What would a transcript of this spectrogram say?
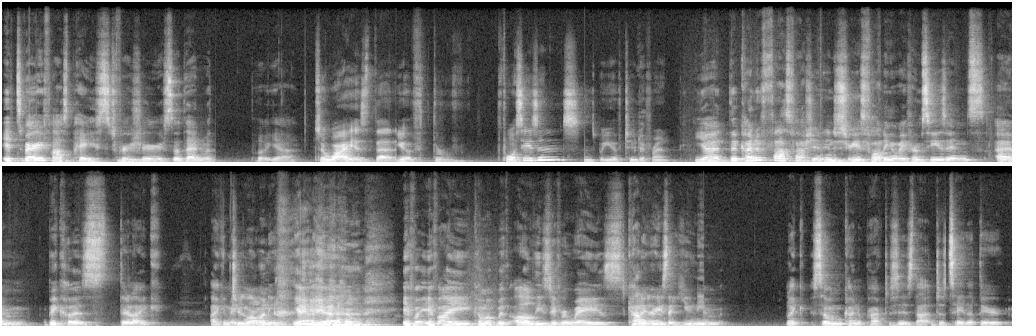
It's very fast paced for Mm. sure. So then with, but yeah. So why is that? You have th- four seasons, but you have two different. Yeah, the kind of fast fashion industry is falling away from seasons um, because they're like, I can make Too more long. money. Yeah. Yeah. if, if I come up with all these different ways, categories that you need, like some kind of practices that just say that they're,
